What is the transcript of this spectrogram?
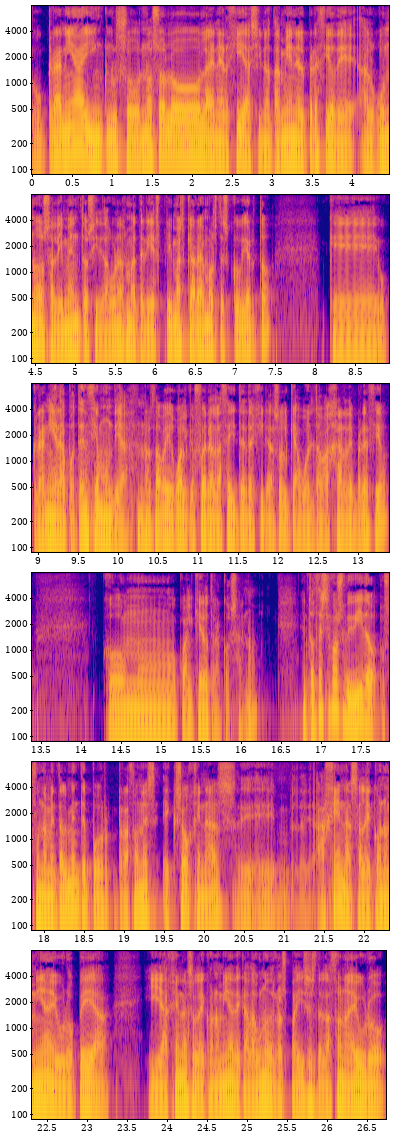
Ucrania, incluso no solo la energía, sino también el precio de algunos alimentos y de algunas materias primas que ahora hemos descubierto que Ucrania era potencia mundial. Nos daba igual que fuera el aceite de girasol, que ha vuelto a bajar de precio, como cualquier otra cosa, ¿no? Entonces hemos vivido fundamentalmente por razones exógenas, eh, ajenas a la economía europea y ajenas a la economía de cada uno de los países de la zona euro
